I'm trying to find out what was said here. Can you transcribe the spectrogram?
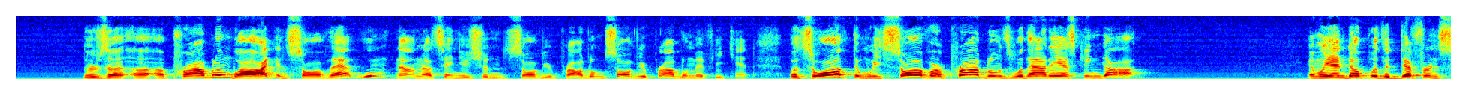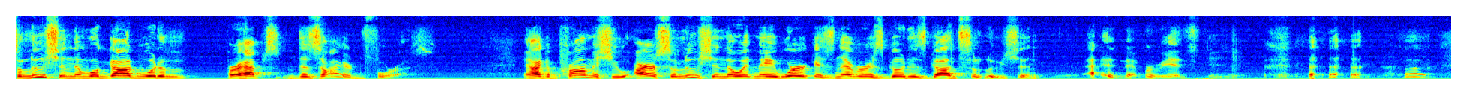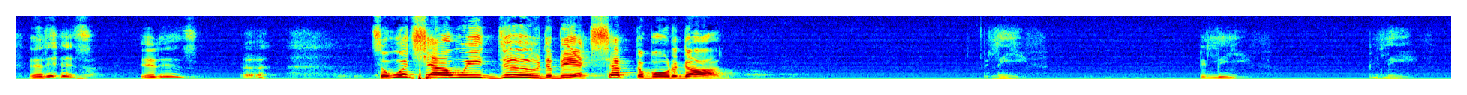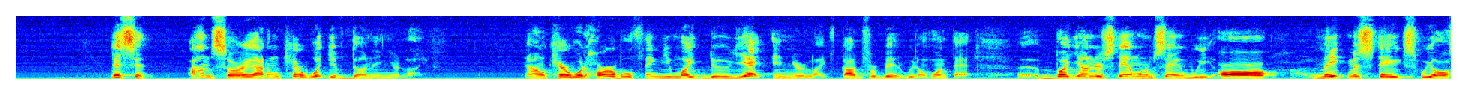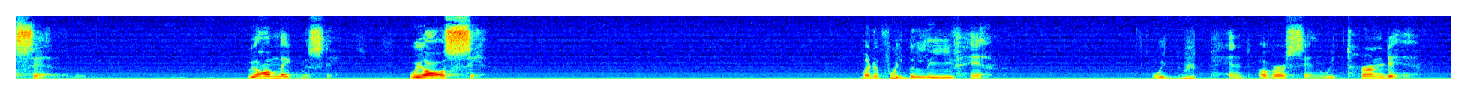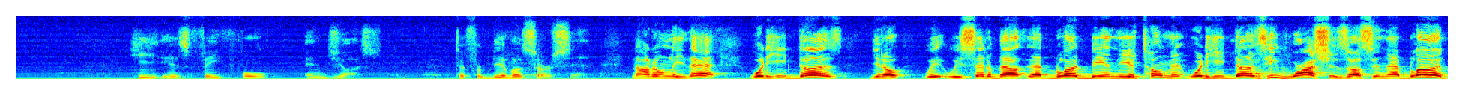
There's a, a, a, problem. Well, I can solve that. Now, I'm not saying you shouldn't solve your problem. Solve your problem if you can. But so often we solve our problems without asking God and we end up with a different solution than what God would have perhaps desired for us. And I can promise you, our solution, though it may work, is never as good as God's solution. It never is. it is. It is. So, what shall we do to be acceptable to God? Believe. Believe. Believe. Listen, I'm sorry, I don't care what you've done in your life. And I don't care what horrible thing you might do yet in your life. God forbid, we don't want that. Uh, but you understand what I'm saying? We all make mistakes, we all sin. We all make mistakes. We all sin. But if we believe Him, we repent of our sin, we turn to Him, he is faithful and just to forgive us our sin. Not only that, what He does, you know, we, we said about that blood being the atonement. What he does, he washes us in that blood.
